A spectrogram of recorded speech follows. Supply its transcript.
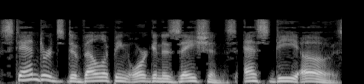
Standards Developing Organizations SDOs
